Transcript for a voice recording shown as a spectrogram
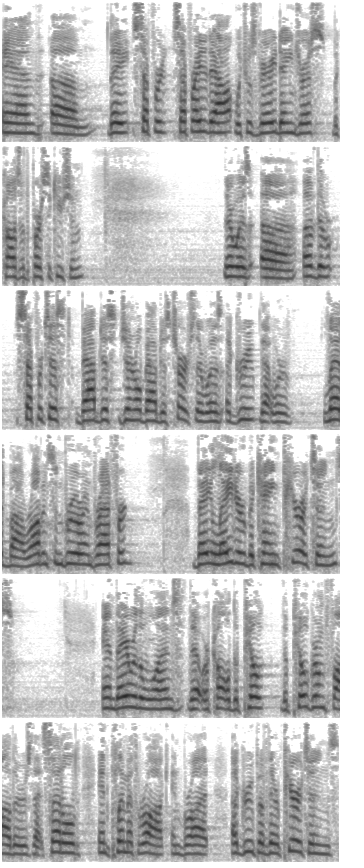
And um, they separate, separated out, which was very dangerous because of the persecution. There was, uh, of the separatist Baptist, General Baptist Church, there was a group that were led by Robinson Brewer and Bradford. They later became Puritans, and they were the ones that were called the, Pil- the Pilgrim Fathers that settled in Plymouth Rock and brought a group of their Puritans.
